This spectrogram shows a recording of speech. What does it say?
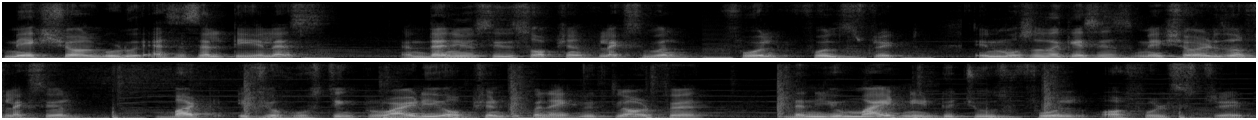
Make sure go to SSL TLS and then you see this option flexible, full, full strict. In most of the cases, make sure it is on flexible. But if your hosting provide you option to connect with Cloudflare, then you might need to choose full or full strict.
